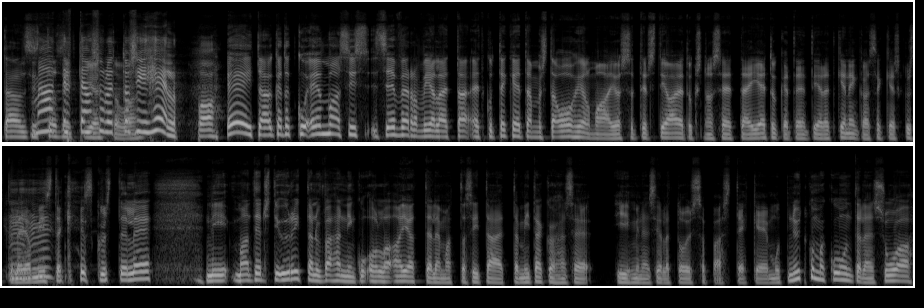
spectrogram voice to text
Tämä on siis mä ajattelin, että tämä on sulle tosi helppo. Ei, tämä, kato, kun en mä siis sen verran vielä, että, että kun tekee tämmöistä ohjelmaa, jossa tietysti ajatuksena on se, että ei etukäteen tiedä, että kenen kanssa keskustelee mm-hmm. ja mistä keskustelee, niin mä oon tietysti yrittänyt vähän niin kuin olla ajattelematta sitä, että mitäköhän se ihminen siellä toisessa päässä tekee. Mutta nyt kun mä kuuntelen sua,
